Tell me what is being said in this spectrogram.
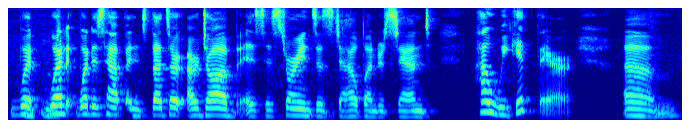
what mm-hmm. what what has happened that's our, our job as historians is to help understand how we get there um,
